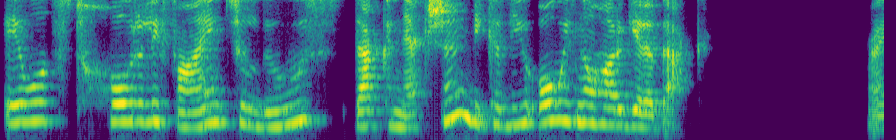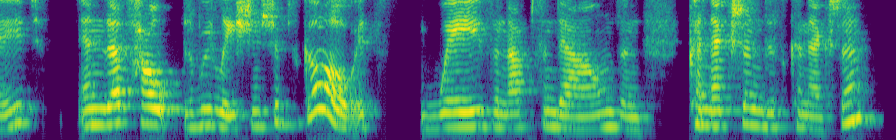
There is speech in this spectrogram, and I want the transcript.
it was totally fine to lose that connection because you always know how to get it back right? And that's how relationships go. It's waves and ups and downs and connection disconnection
